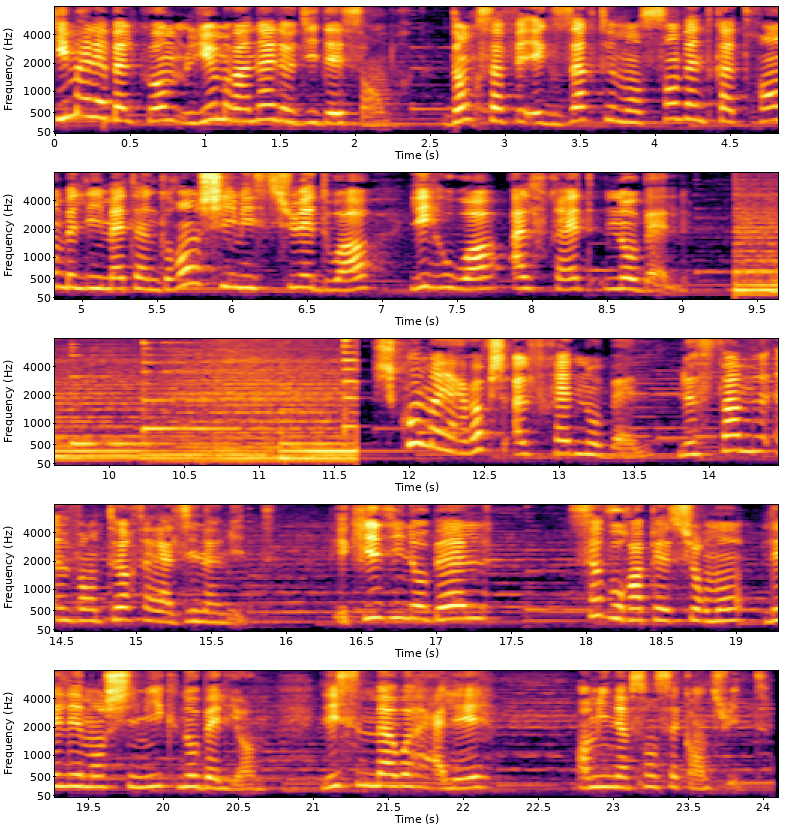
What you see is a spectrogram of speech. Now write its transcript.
كيما على بالكم اليوم رانا le 10 décembre. Donc ça fait exactement 124 ans باللي met un grand chimiste suédois اللي هو Alfred Nobel. Alfred Nobel, le fameux inventeur de la dynamite. Et qui dit Nobel Ça vous rappelle sûrement l'élément chimique Nobelium, l'Ismawah en 1958.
